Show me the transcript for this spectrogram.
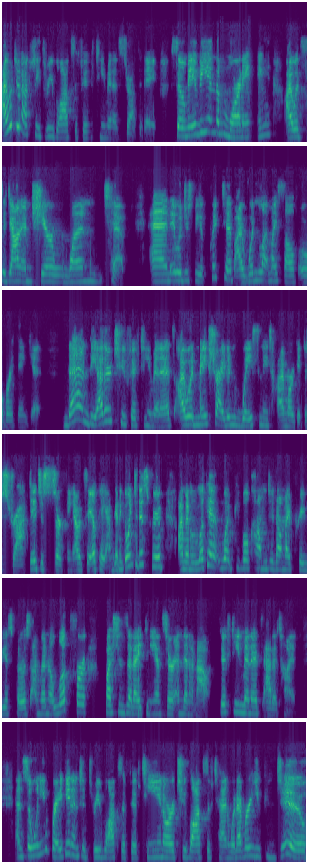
I would do actually three blocks of 15 minutes throughout the day. So maybe in the morning I would sit down and share one tip, and it would just be a quick tip. I wouldn't let myself overthink it. Then the other two 15 minutes, I would make sure I didn't waste any time or get distracted just surfing. I would say, okay, I'm going to go into this group. I'm going to look at what people commented on my previous post. I'm going to look for questions that I can answer, and then I'm out 15 minutes at a time. And so when you break it into three blocks of 15 or two blocks of 10, whatever you can do,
